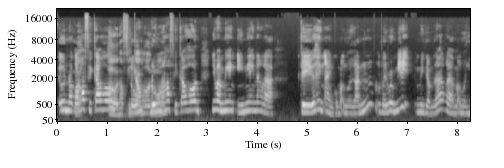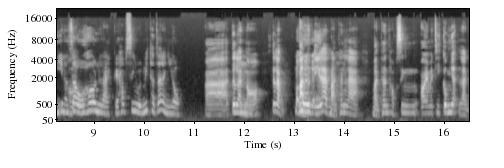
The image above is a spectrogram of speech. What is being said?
ừ nó có Nó- học phí cao hơn. ờ, học phí đúng, cao hơn, đúng, đúng nó học phí cao hơn. Nhưng mà minh anh ý minh anh đang là cái hình ảnh của mọi người gắn với remit ý, mình cảm giác là mọi người nghĩ nó Ờ. giàu hơn là cái học sinh remit thật rất là nhiều à tức là Ừ. nó tức là Mọi bản người ý là bản thân là bản thân học sinh RMIT công nhận là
